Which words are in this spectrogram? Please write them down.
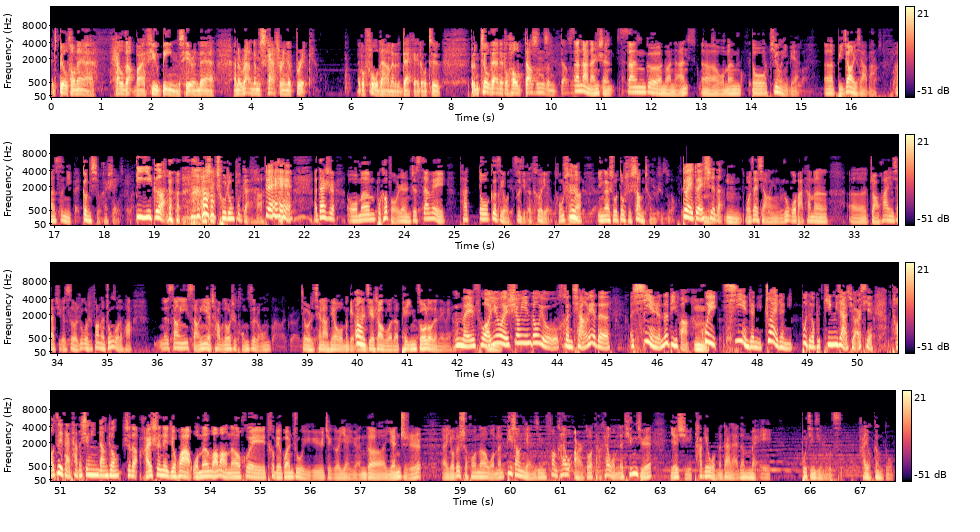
It's built on air, held up by a few beams here and there, and a random scattering of brick. It'll fall down in a decade or two, but until then, it'll hold dozens and dozens. 三大男神，三个暖男，呃，我们都听了一遍， 呃，比较一下吧。曼斯，你更喜欢谁？第一个，还是初衷不改哈？对，呃，但是我们不可否认，这三位他都各自有自己的特点，同时呢，应该说都是上乘之作。对对，是的。嗯，我在想，如果把他们呃转化一下角色，如果是放在中国的话。那嗓音嗓音也差不多是童自荣，就是前两天我们给大家介绍过的配音 solo 的那位。没错，因为声音都有很强烈的吸引人的地方，会吸引着你，拽着你，不得不听下去，而且陶醉在他的声音当中。是的，还是那句话，我们往往呢会特别关注于这个演员的颜值，呃，有的时候呢，我们闭上眼睛，放开耳朵，打开我们的听觉，也许他给我们带来的美。不仅仅如此，还有更多。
